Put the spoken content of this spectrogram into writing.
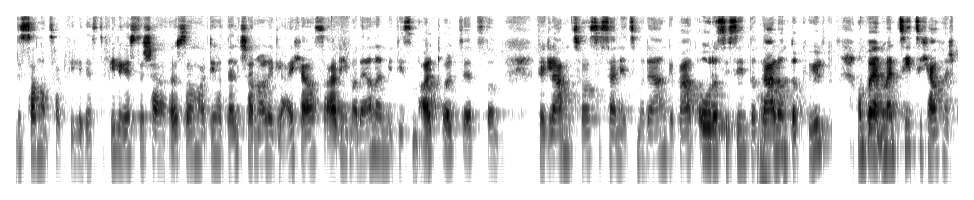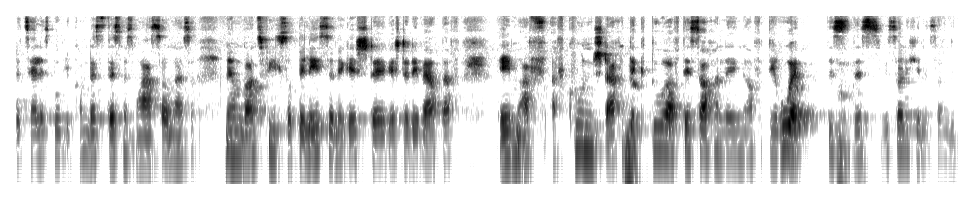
das sagen uns halt viele Gäste. Viele Gäste äh, sagen halt, die Hotels schauen alle gleich aus, auch die modernen mit diesem Altholz jetzt und die glauben zwar, sie sind jetzt modern gebaut oder sie sind total mhm. unterkühlt. Und man zieht sich auch ein spezielles Publikum. Das, das müssen wir auch sagen. Also wir haben ganz viel so belesene Gäste, Gäste, die Wert auf, eben auf, auf Kunst, Architektur, ja. auf die Sachen legen, auf die Ruhe. Das, mhm. das, wie soll ich Ihnen sagen,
